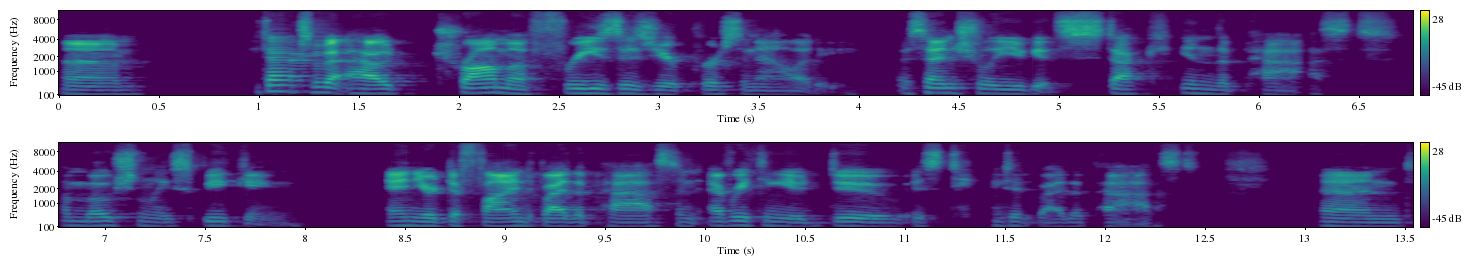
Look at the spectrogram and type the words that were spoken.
Um, he talks about how trauma freezes your personality. Essentially, you get stuck in the past, emotionally speaking, and you're defined by the past, and everything you do is tainted by the past. And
